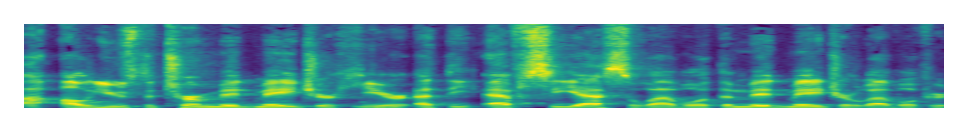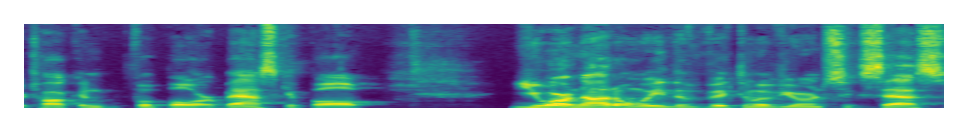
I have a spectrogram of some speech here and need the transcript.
I'll use the term mid-major Mm-hmm. here. At the FCS level, at the mid-major level, if you're talking football or basketball, you are not only the victim of your own success,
